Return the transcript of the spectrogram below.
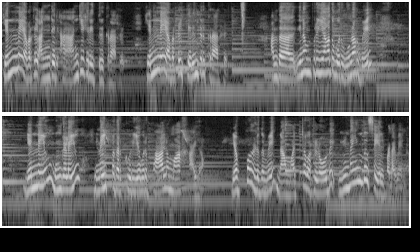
என்னை அவர்கள் அங்கரி அங்கீகரித்திருக்கிறார்கள். என்னை அவர்கள் தெரிந்திருக்கிறார்கள். அந்த இனம் புரியாத ஒரு உணர்வே என்னையும் உங்களையும் இணைப்பதற்குரிய ஒரு பாலமாக ஆயிரும் எப்பொழுதுமே நாம் மற்றவர்களோடு இணைந்து செயல்பட வேண்டும்.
